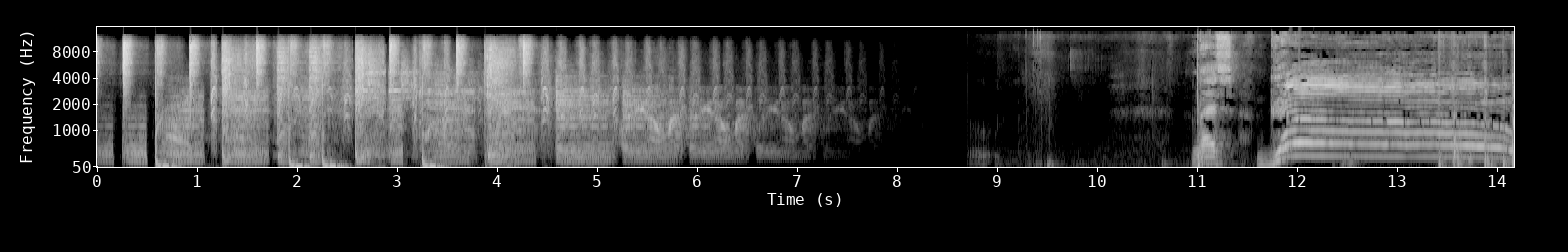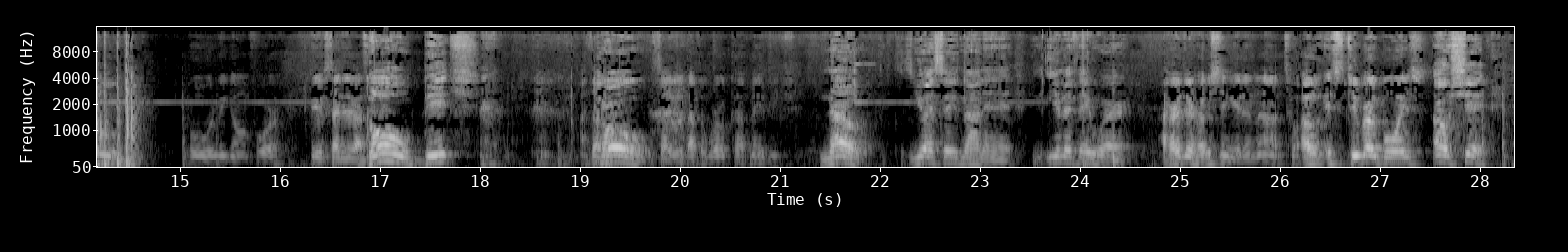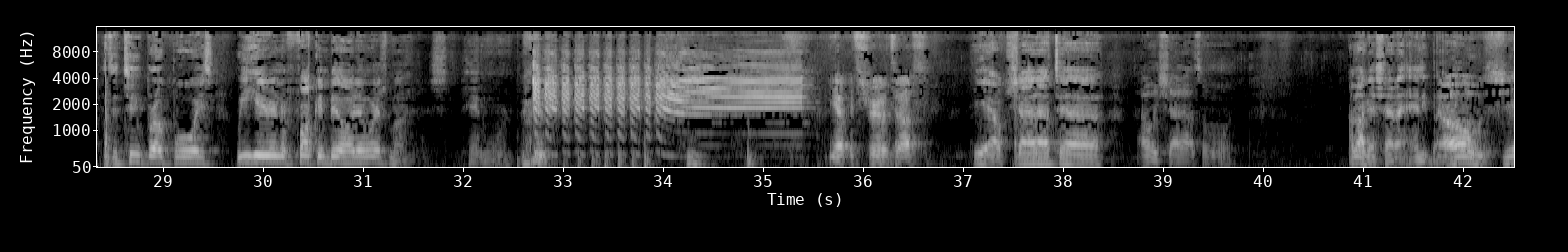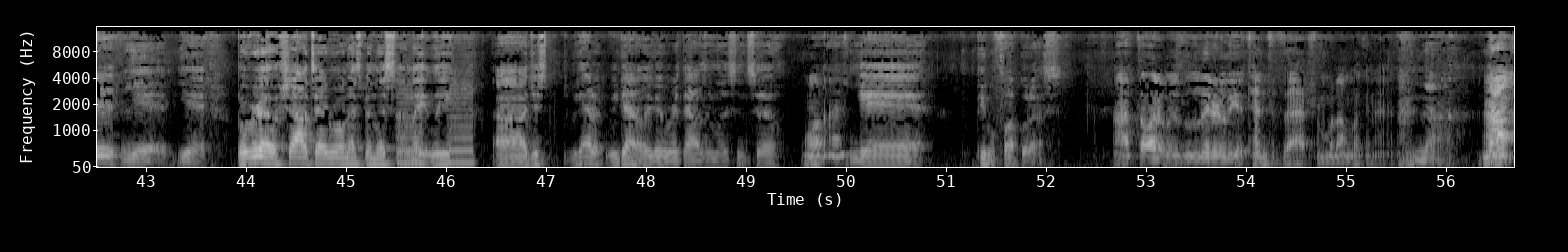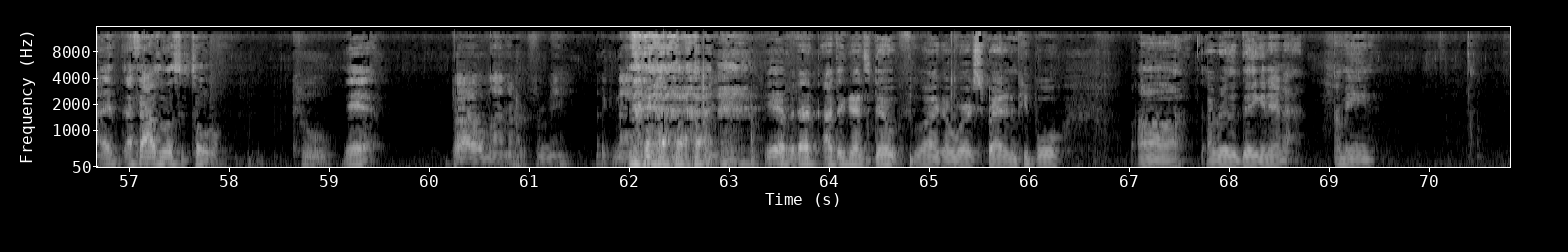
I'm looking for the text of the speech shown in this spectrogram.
Let's go! What are we going for? Are you excited about Go, bitch. I thought Go. we were excited about the World Cup, maybe. No, USA's not in it. Even if they were. I heard they're hosting it in. Uh, tw- oh, it's Two Broke Boys. Oh shit! It's the two broke boys. We here in the fucking building. Where's my hand horn? Yep, it's true. It's us. yeah, shout out to. Uh, I always shout out someone. I'm not gonna shout out anybody. Oh shit! Yeah, yeah. But real shout out to everyone that's been listening lately. Uh, just we got we got like over a thousand listens, so What? yeah, people fuck with us. I thought it was literally a tenth of that from what I'm looking at. Nah, not a, a thousand listens total. Cool. Yeah, Battle 900 for me. Like 900. yeah, but that I think that's dope. Like a word spreading, and people uh, are really digging in. I, I mean,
